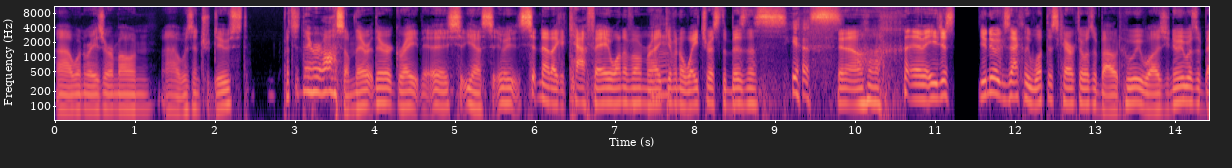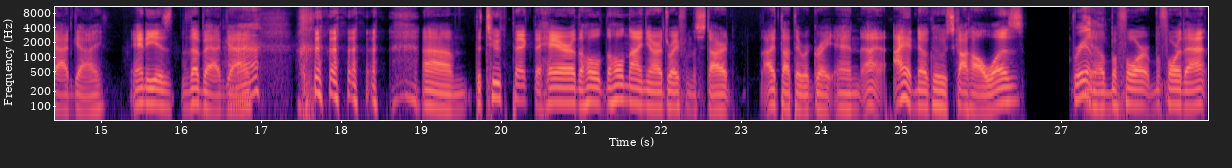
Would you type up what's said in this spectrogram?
uh, when Razor Ramon uh, was introduced. But they were awesome. They were they were great. Uh, you know, sitting at like a cafe, one of them, right, Mhm. giving a waitress the business. Yes. You know, I mean, he just you knew exactly what this character was about, who he was. You knew he was a bad guy, and he is the bad guy. Huh? um, the toothpick, the hair, the whole the whole nine yards right from the start. I thought they were great, and I I had no clue who Scott Hall was. Really? You know, before before that,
